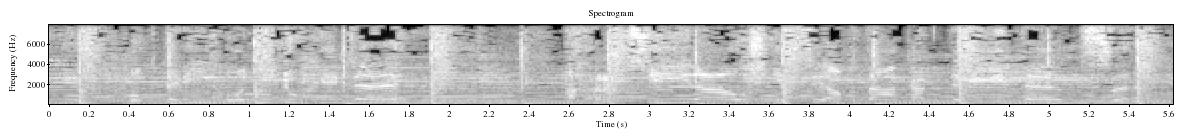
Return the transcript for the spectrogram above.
holky, po kterých voní duchy dech a hrací náušnici a ptáka, který ten se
